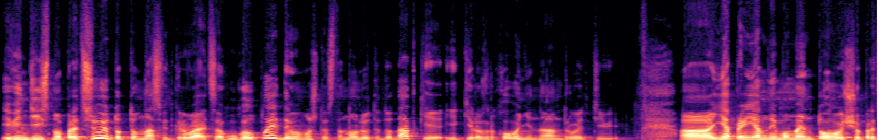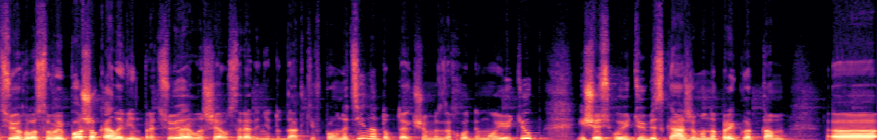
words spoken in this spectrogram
І він дійсно працює, тобто в нас відкривається Google Play, де ви можете встановлювати додатки, які розраховані на Android TV. А, Є приємний момент того, що працює голосовий пошук, але він працює лише усередині додатків повноцінно. Тобто, якщо ми заходимо у YouTube і щось у YouTube скажемо, наприклад, там е,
